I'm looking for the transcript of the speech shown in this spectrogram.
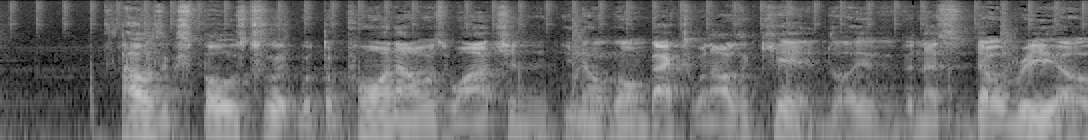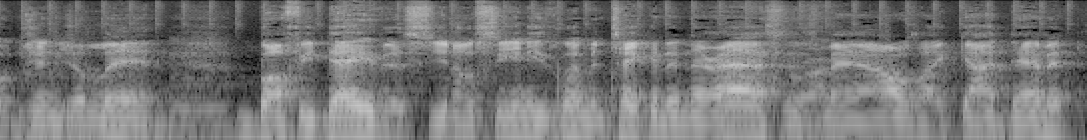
I was exposed to it with the porn I was watching. You know, going back to when I was a kid, like Vanessa Del Rio, Ginger Lynn, Buffy Davis. You know, seeing these women taking in their asses, Right. man, I was like, God damn it.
